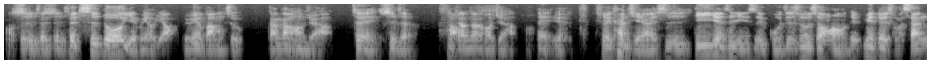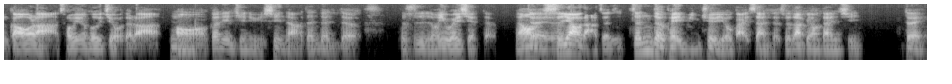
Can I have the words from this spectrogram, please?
哦，是真的。所以吃多也没有用，也没有帮助，刚刚好就好。对，是的，好，刚刚好就好。哎，所以看起来是第一件事情是骨质疏松哦，就面对什么三高啦、抽烟喝酒的啦，哦，更年期女性啊等等的，都是容易危险的。然后吃药打针是真的可以明确有改善的，所以大家不用担心。对，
